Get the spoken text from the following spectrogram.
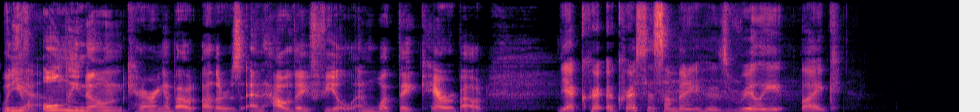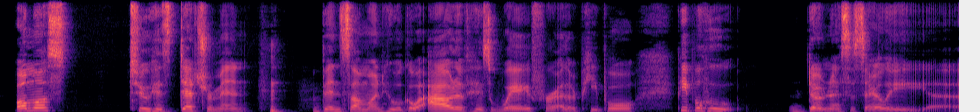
When you've Yeah. only known caring about others and how they feel and what they care about. yeah uh, chris is somebody who's really like almost to his detriment been someone who will go out of his way for other people people who don't necessarily uh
